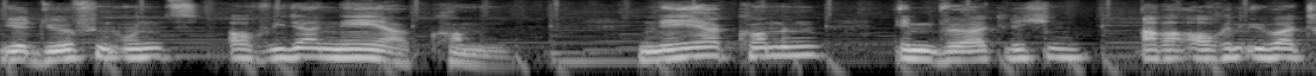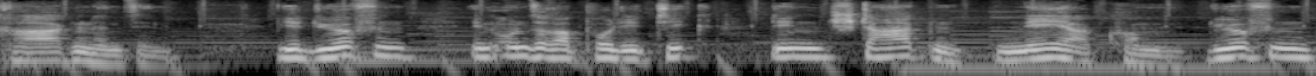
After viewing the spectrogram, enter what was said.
Wir dürfen uns auch wieder näher kommen. Näher kommen im wörtlichen, aber auch im übertragenen Sinn. Wir dürfen in unserer Politik den Staaten näher kommen, dürfen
